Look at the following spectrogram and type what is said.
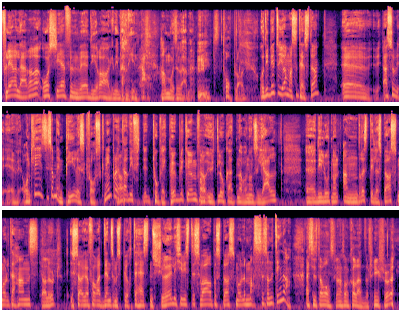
flere lærere og sjefen ved dyrehagen i Berlin. Han måtte være med. Topplag. Og de begynte å gjøre masse tester. Eh, altså, eh, ordentlig liksom, empirisk forskning på dette. Ja. De tok vekk publikum for å utelukke at det var noen som hjalp. Eh, de lot noen andre stille spørsmål til Hans. Ja, lurt. Sørga for at den som spurte hesten sjøl ikke visste svaret på spørsmålet. Masse sånne ting, da. Jeg syns det er vanskelig med en sånn kalenderting sjøl.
